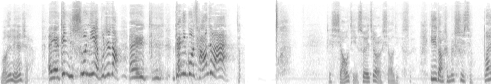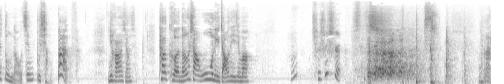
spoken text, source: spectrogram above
王彦霖谁啊？哎呀，跟你说你也不知道，哎，赶紧给我藏起来！这小几岁就是小几岁，遇到什么事情不爱动脑筋，不想办法。你好好想想，他可能上屋里找你去吗？嗯，确实是。哎，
